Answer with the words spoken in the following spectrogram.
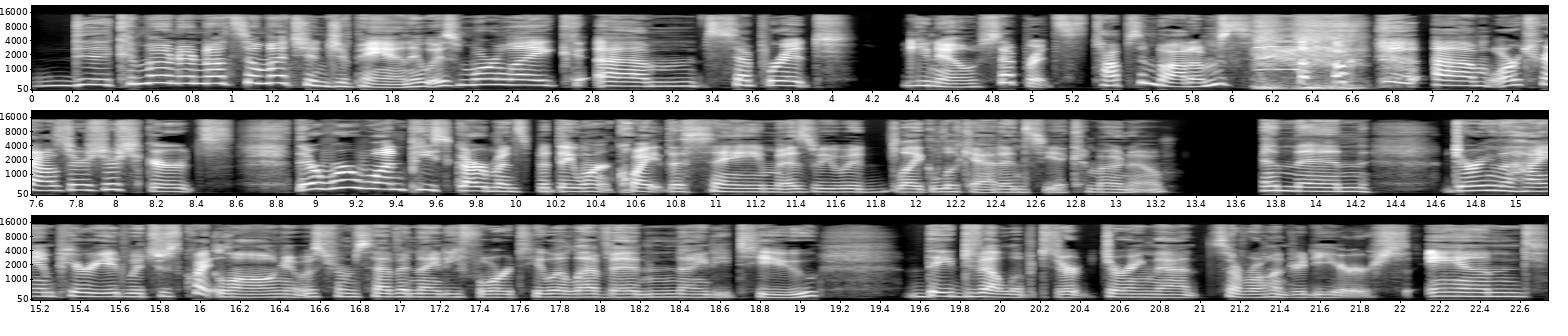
the kimono, not so much in Japan. It was more like um, separate you know, separates, tops and bottoms, um, or trousers or skirts. There were one piece garments, but they weren't quite the same as we would like look at and see a kimono. And then during the Heian period, which was quite long, it was from 794 to 1192, they developed dur- during that several hundred years. And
